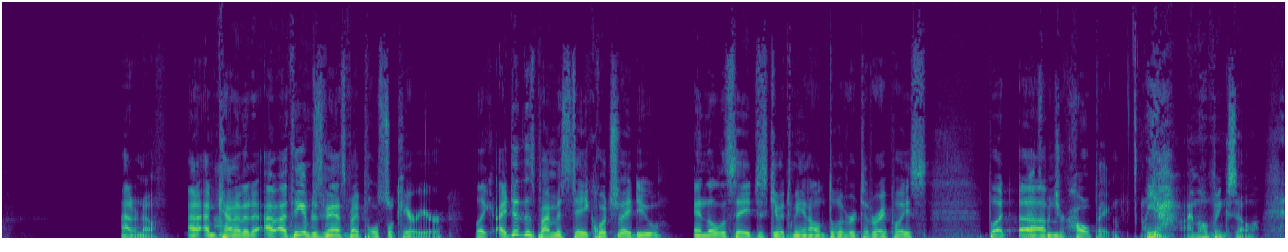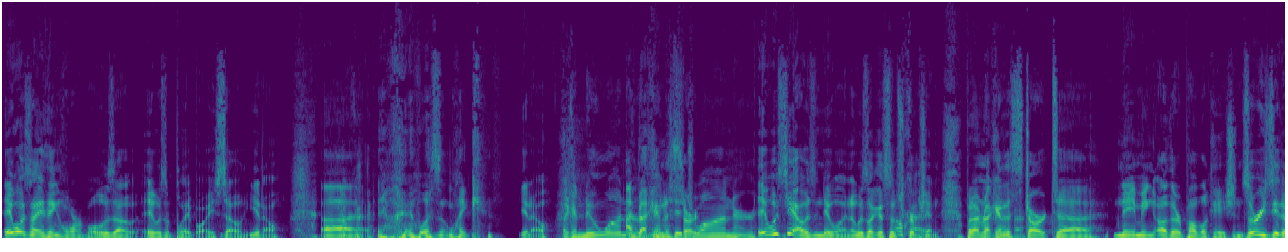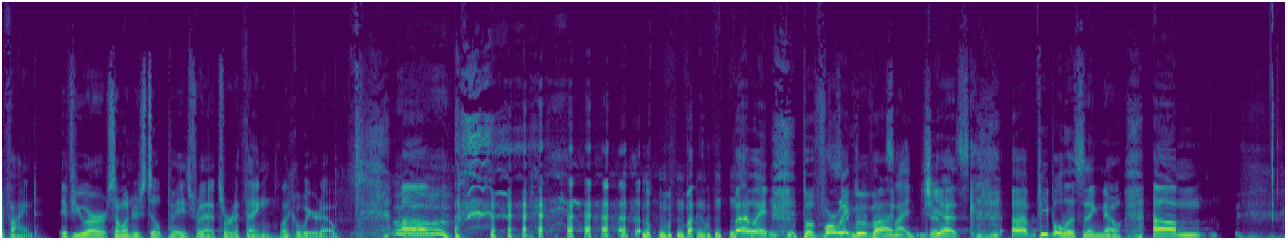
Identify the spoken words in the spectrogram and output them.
I don't know. I, I'm kind of I A, I I think I'm just gonna ask my postal carrier. Like, I did this by mistake. What should I do? And they'll say, just give it to me, and I'll deliver it to the right place. But That's um, what you're hoping. yeah, I'm hoping so. It wasn't anything horrible. It was a it was a Playboy, so you know, uh, it, wasn't like you know. Like a new one, I'm or not a going to start one, or it was yeah, it was a new one. It was like a subscription, but I'm not going to start uh, naming other publications. They're easy to find if you are someone who still pays for that sort of thing, like a weirdo. Um, by, by the way, before we move on, joke. yes, uh, people listening know. Um,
